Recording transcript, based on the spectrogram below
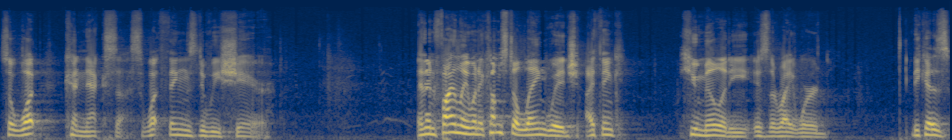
So, what connects us? What things do we share? And then finally, when it comes to language, I think humility is the right word. Because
